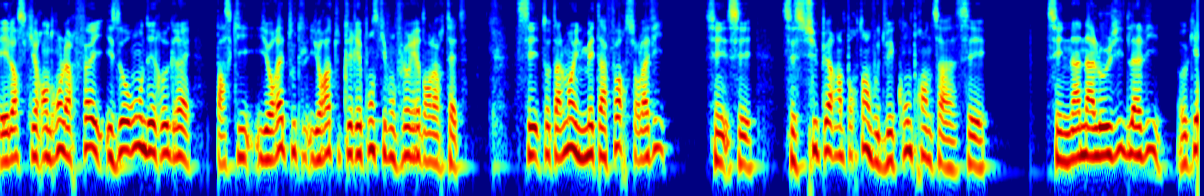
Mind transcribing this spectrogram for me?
Et lorsqu'ils rendront leurs feuilles, ils auront des regrets, parce qu'il y, aura toutes les réponses qui vont fleurir dans leur tête. C'est totalement une métaphore sur la vie. C'est- super important, vous devez comprendre ça. C'est une analogie de la vie, ok?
